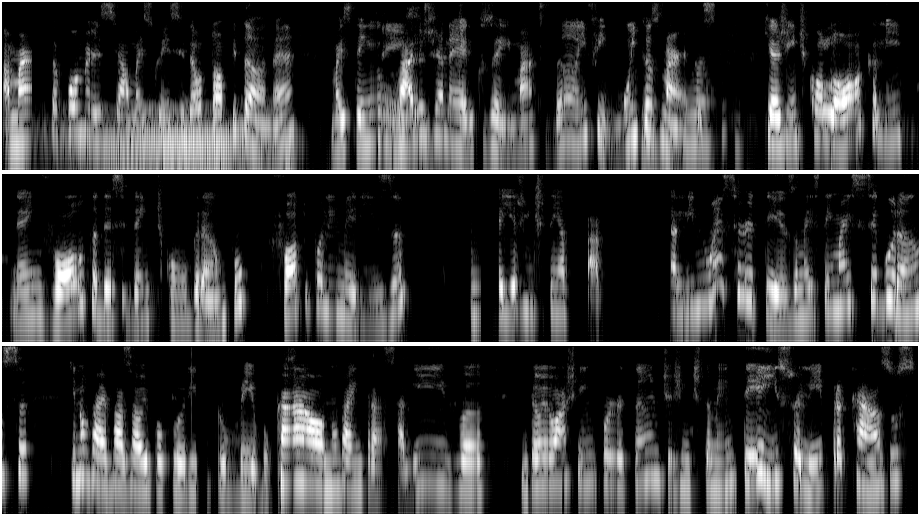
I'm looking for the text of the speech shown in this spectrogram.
a marca comercial mais conhecida é o Top Dan, né? Mas tem Isso. vários genéricos aí, Max Dan, enfim, muitas marcas que a gente coloca ali, né, em volta desse dente com o grampo, fotopolimeriza aí a gente tem a, a, ali, não é certeza, mas tem mais segurança que não vai vazar o hipoclorito para o meio bucal, não vai entrar saliva. Então, eu acho que é importante a gente também ter isso ali para casos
